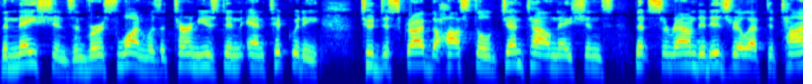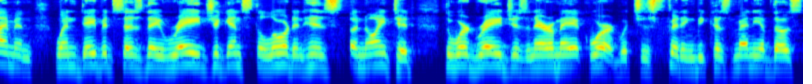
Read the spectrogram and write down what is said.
the nations in verse 1 was a term used in antiquity to describe the hostile Gentile nations that surrounded Israel at the time. And when David says they rage against the Lord and his anointed, the word rage is an Aramaic word, which is fitting because many of those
